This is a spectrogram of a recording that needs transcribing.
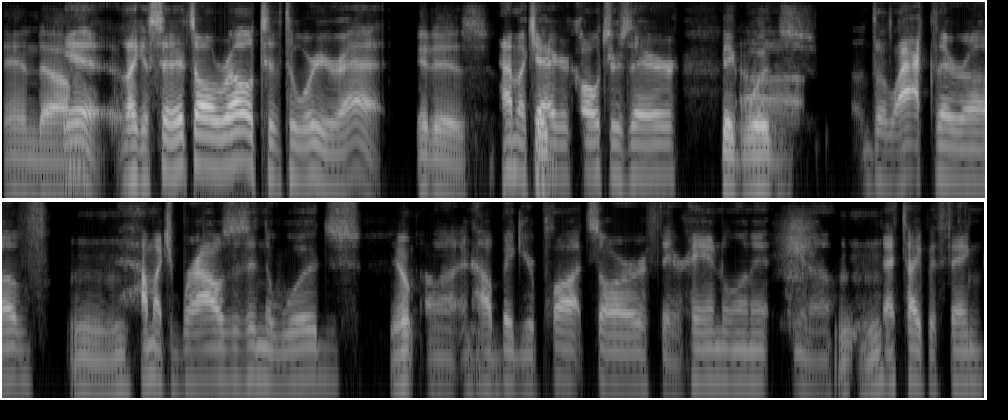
and um, yeah, like I said, it's all relative to where you're at. it is How much Big- agriculture's there, big uh, woods. the lack thereof, hmm how much browse is in the woods, Yep. uh, and how big your plots are, if they're handling it, you know, hmm that type of thing.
